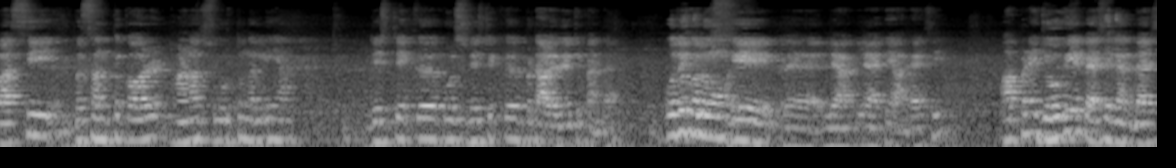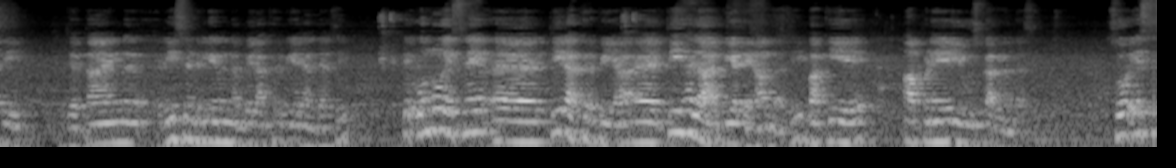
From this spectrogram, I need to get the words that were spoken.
ਵਾਸੀ ਬਸੰਤ ਕੌਰ, ਥਾਣਾ Surat Mallian district police district ਬਟਾਲੇ ਦੇ ਵਿੱਚ ਪੈਂਦਾ ਹੈ। ਉਹਦੇ ਕੋਲੋਂ ਇਹ ਅਹ, ਲਿਆ- ਲੈ ਕੇ ਆ ਰਿਹਾ ਸੀ। ਆਪਣੇ ਜੋ ਵੀ ਇਹ ਪੈਸੇ ਲੈਂਦਾ ਸੀ ਜਿੱਦਾਂ ਇਹਨ ਰੀਸੈਂਟਲੀ ਇਹਨੂੰ 90 ਲੱਖ ਰੁਪਏ ਲੈਂਦਾ ਸੀ ਤੇ ਉਹਨੂੰ ਇਸਨੇ ਅਹ, 30 ਲੱਖ ਰੁਪਇਆ ਅਹ, 30000 ਰੁਪਇਆ ਦੇਣਾ ਹੁੰਦਾ ਸੀ। ਬਾਕੀ ਇਹ ਆਪਣੇ ਯੂਜ਼ ਕਰ ਲੈਂਦਾ ਸੀ। ਸੋ ਇਸ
